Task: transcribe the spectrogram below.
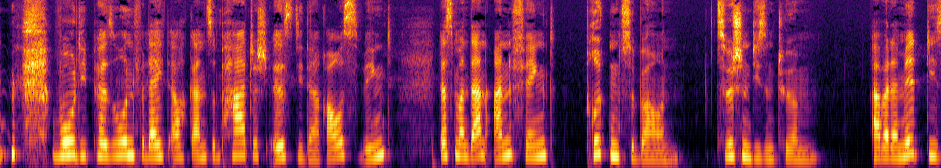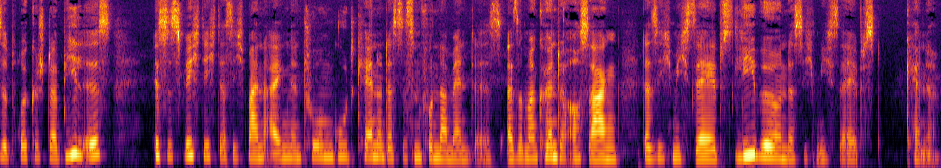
wo die Person vielleicht auch ganz sympathisch ist, die da rauswinkt, dass man dann anfängt, Brücken zu bauen zwischen diesen Türmen. Aber damit diese Brücke stabil ist, ist es wichtig, dass ich meinen eigenen Turm gut kenne und dass das ein Fundament ist. Also man könnte auch sagen, dass ich mich selbst liebe und dass ich mich selbst kenne.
